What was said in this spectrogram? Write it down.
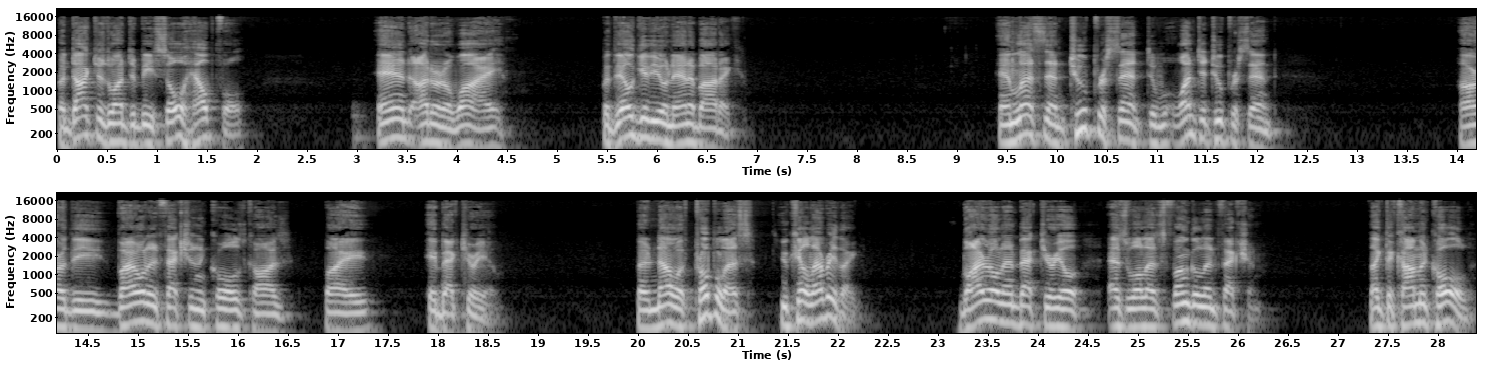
But doctors want to be so helpful, and I don't know why, but they'll give you an antibiotic. And less than 2% to 1 to 2% are the viral infection and colds caused by a bacteria. But now with propolis, you kill everything viral and bacterial, as well as fungal infection, like the common cold,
